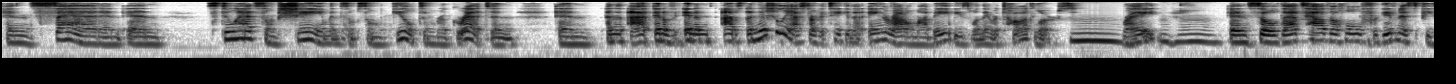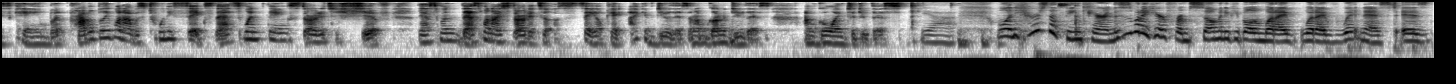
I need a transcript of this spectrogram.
and sad and and still had some shame and some some guilt and regret and and and I and, and I, initially I started taking that anger out on my babies when they were toddlers, mm, right? Mm-hmm. And so that's how the whole forgiveness piece came. But probably when I was 26, that's when things started to shift. That's when that's when I started to say, okay, I can do this, and I'm going to do this. I'm going to do this. Yeah. Well, and here's the thing, Karen. This is what I hear from so many people, and what I've what I've witnessed is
